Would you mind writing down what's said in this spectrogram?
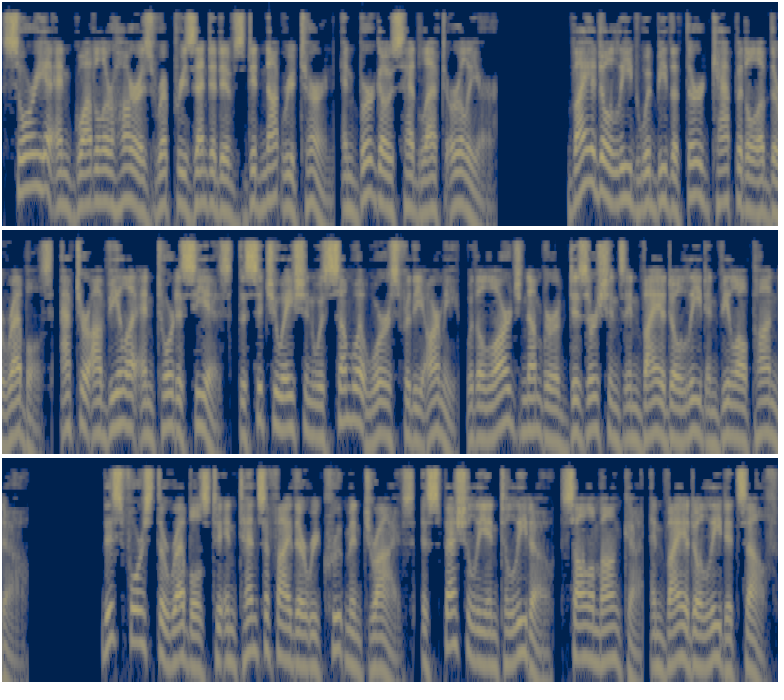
Soria and Guadalajara's representatives did not return, and Burgos had left earlier. Valladolid would be the third capital of the rebels. After Avila and Tordesillas, the situation was somewhat worse for the army, with a large number of desertions in Valladolid and Villalpando. This forced the rebels to intensify their recruitment drives, especially in Toledo, Salamanca, and Valladolid itself.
